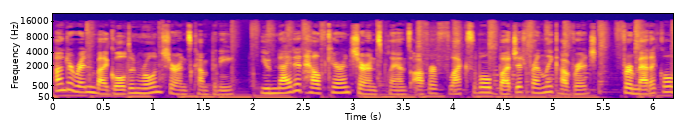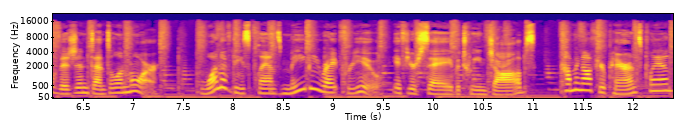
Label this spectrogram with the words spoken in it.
Underwritten by Golden Rule Insurance Company, United Healthcare Insurance Plans offer flexible, budget friendly coverage for medical, vision, dental, and more. One of these plans may be right for you if you're, say, between jobs, coming off your parents' plan,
